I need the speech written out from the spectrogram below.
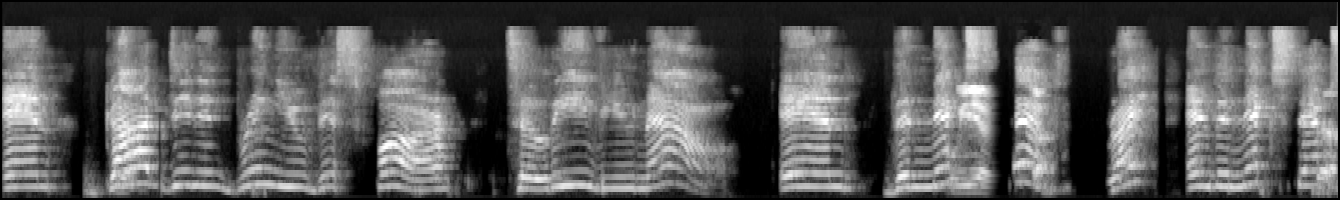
And god didn't bring you this far to leave you now. And the oh, next Oh, yeah. steps right? And the next steps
